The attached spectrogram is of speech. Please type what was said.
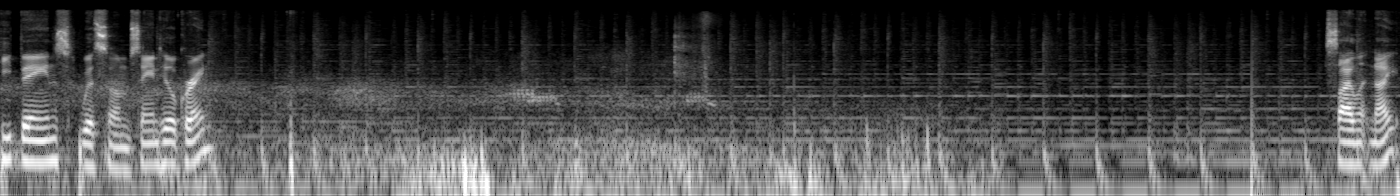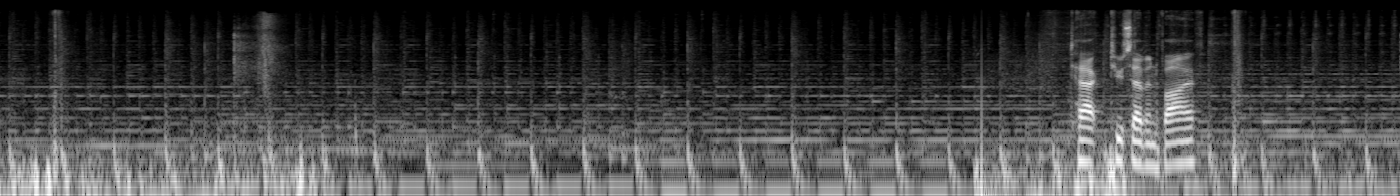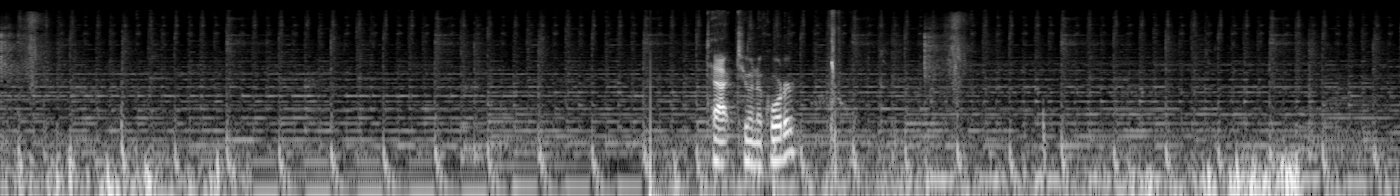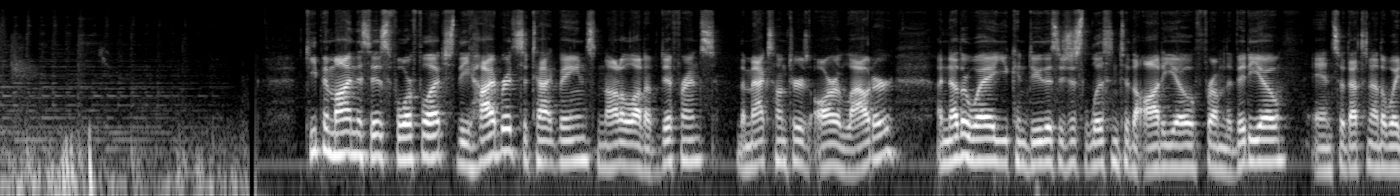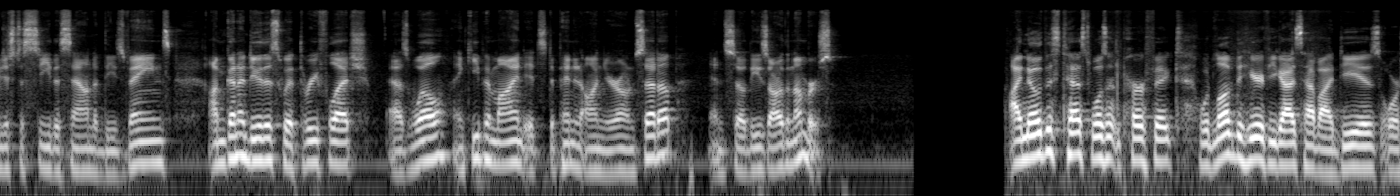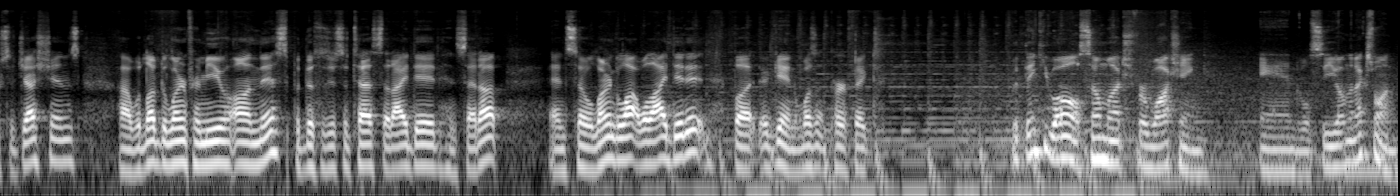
Heat vanes with some Sandhill Crane. Silent Knight. TAC 275. TAC two and a quarter. Keep in mind this is four fletch. The hybrids TAC vanes, not a lot of difference. The Max Hunters are louder. Another way you can do this is just listen to the audio from the video. And so that's another way just to see the sound of these vanes. I'm gonna do this with three fletch as well. And keep in mind it's dependent on your own setup. And so these are the numbers. I know this test wasn't perfect. Would love to hear if you guys have ideas or suggestions. Uh, would love to learn from you on this, but this was just a test that I did and set up. And so learned a lot while I did it, but again, wasn't perfect. But thank you all so much for watching, and we'll see you on the next one.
